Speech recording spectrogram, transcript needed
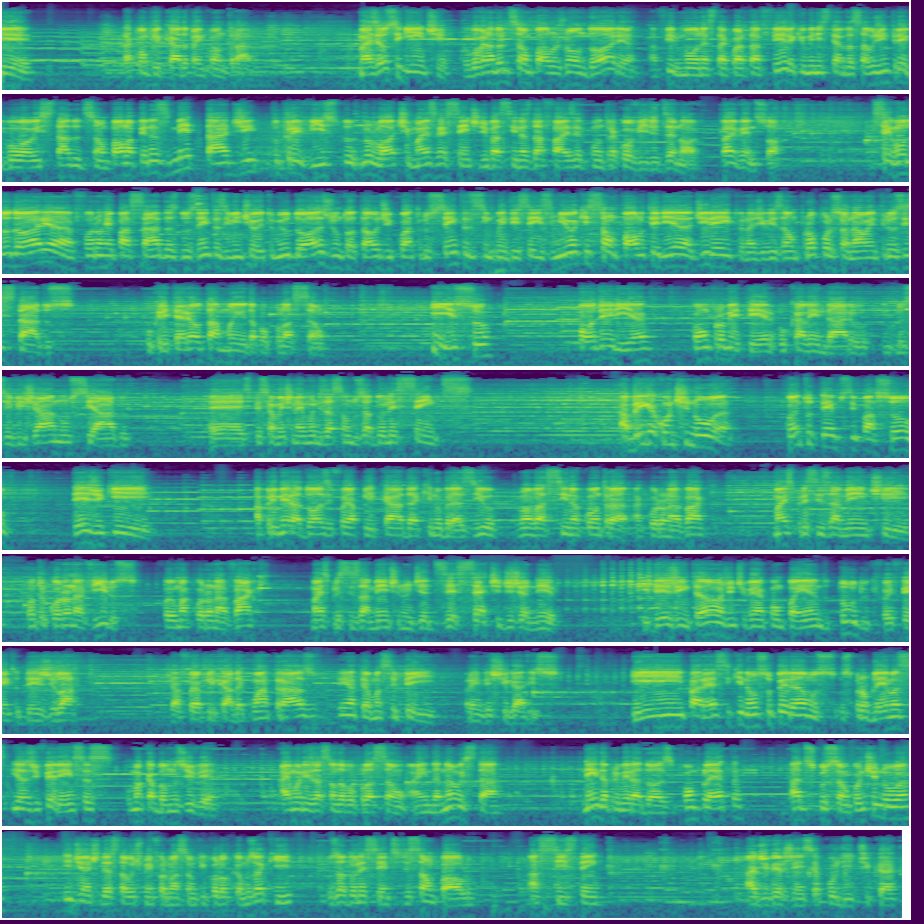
porque tá complicado para encontrá-lo. Mas é o seguinte: o governador de São Paulo, João Dória, afirmou nesta quarta-feira que o Ministério da Saúde entregou ao estado de São Paulo apenas metade do previsto no lote mais recente de vacinas da Pfizer contra a Covid-19. Vai vendo só. Segundo Dória, foram repassadas 228 mil doses, de um total de 456 mil a que São Paulo teria direito na divisão proporcional entre os estados. O critério é o tamanho da população. E isso poderia comprometer o calendário, inclusive já anunciado, é, especialmente na imunização dos adolescentes. A briga continua. Quanto tempo se passou desde que a primeira dose foi aplicada aqui no Brasil uma vacina contra a Coronavac, mais precisamente contra o coronavírus, foi uma Coronavac, mais precisamente no dia 17 de janeiro. E desde então a gente vem acompanhando tudo que foi feito desde lá. Já foi aplicada com atraso, tem até uma CPI para investigar isso. E parece que não superamos os problemas e as diferenças como acabamos de ver. A imunização da população ainda não está nem da primeira dose completa. A discussão continua e diante desta última informação que colocamos aqui, os adolescentes de São Paulo assistem à divergência política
